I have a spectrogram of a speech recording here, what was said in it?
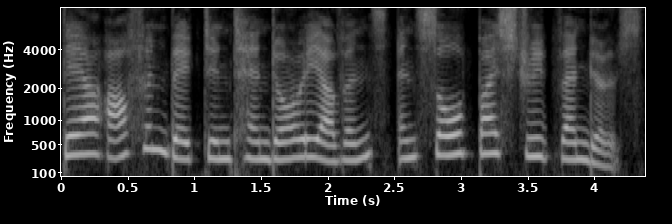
They are often baked in tandoori ovens and sold by street vendors.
